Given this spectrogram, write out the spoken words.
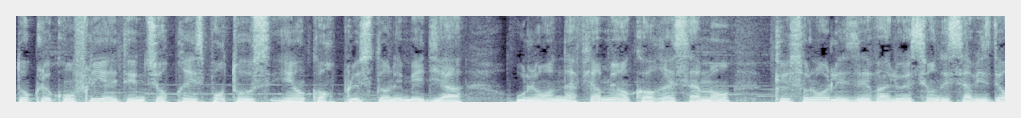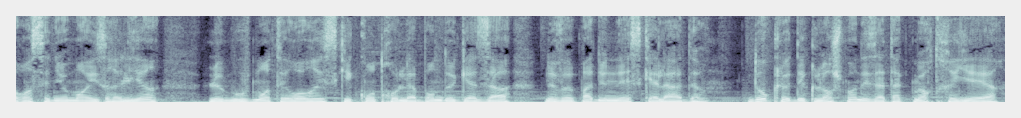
Donc le conflit a été une surprise pour tous, et encore plus dans les médias, où l'on affirmait encore récemment que selon les évaluations des services de renseignement israéliens, le mouvement terroriste qui contrôle la bande de Gaza ne veut pas d'une escalade. Donc le déclenchement des attaques meurtrières,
